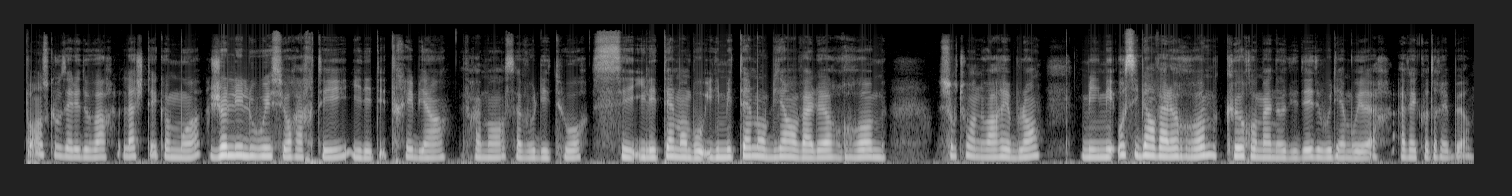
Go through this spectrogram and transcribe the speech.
pense que vous allez devoir l'acheter comme moi. Je l'ai loué sur Arte. Il était très bien. Vraiment, ça vaut le détour. Il est tellement beau. Il met tellement bien en valeur Rome surtout en noir et blanc, mais il met aussi bien en valeur Rome que Romano Dédé de William Wyler avec Audrey Byrne.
